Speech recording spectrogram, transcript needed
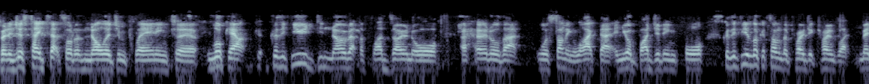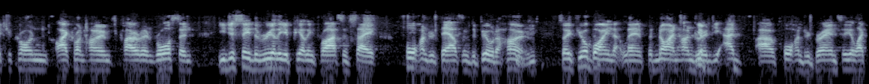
but it just takes that sort of knowledge and planning to look out because if you didn't know about the flood zone or a hurdle that was something like that and you're budgeting for because if you look at some of the project homes like Metricon, Icon Homes, Clarendon, Rawson, you just see the really appealing price of say 400,000 to build a home. So if you're buying that land for 900, you add uh, 400 grand so you're like,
